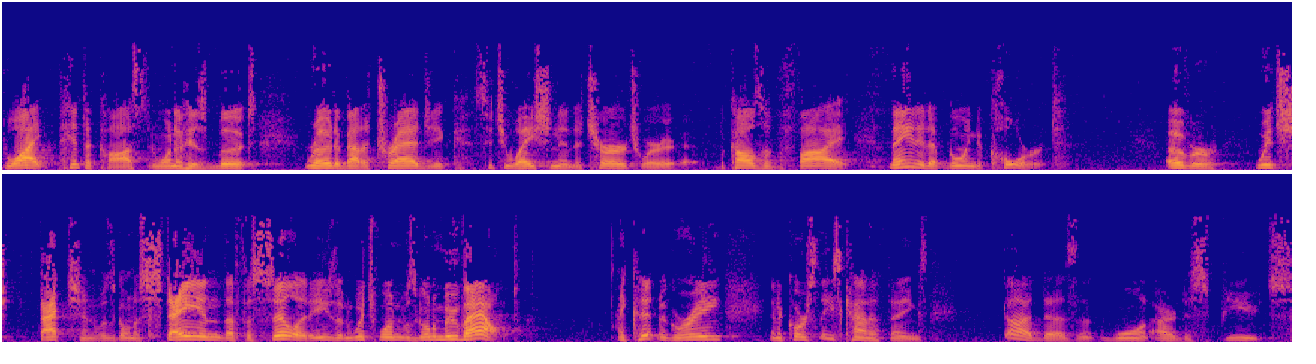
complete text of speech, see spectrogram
Dwight Pentecost, in one of his books, wrote about a tragic situation in a church where, because of a fight, they ended up going to court over which faction was going to stay in the facilities and which one was going to move out. They couldn't agree. And of course, these kind of things, God doesn't want our disputes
